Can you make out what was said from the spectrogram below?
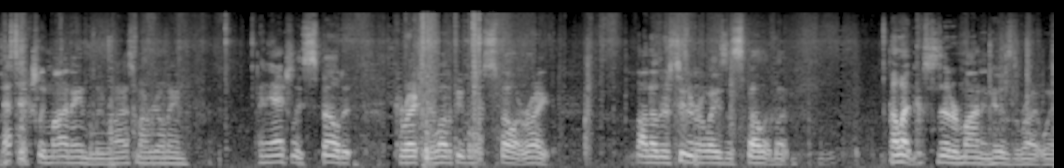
that's actually my name, believe it or not. That's my real name. And he actually spelled it correctly. A lot of people don't spell it right. I know there's two different ways to spell it, but I like to consider mine and his the right way.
